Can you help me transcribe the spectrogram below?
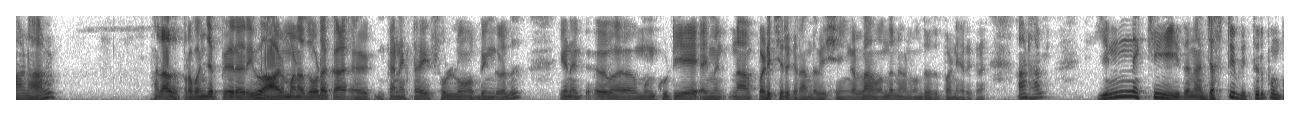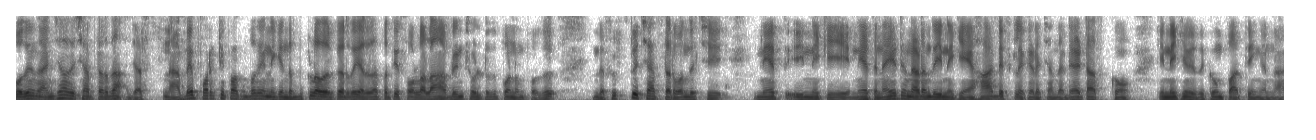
ஆனால் அதாவது பிரபஞ்ச பேரறிவு ஆழ்மனதோட க கனெக்ட் ஆகி சொல்லும் அப்படிங்கிறது எனக்கு முன்கூட்டியே ஐ மீன் நான் படிச்சிருக்கிறேன் அந்த விஷயங்கள்லாம் வந்து நான் வந்து இது பண்ணியிருக்கிறேன். ஆனால் இன்றைக்கி இதை நான் ஜஸ்ட் இப்படி திருப்பும் போது இந்த அஞ்சாவது சாப்டர் தான். ஜஸ்ட் நான் அப்படியே புரட்டி பார்க்கும்போது இன்றைக்கி இந்த புக்கில் இருக்கிறது எதை பற்றி சொல்லலாம் அப்படின்னு சொல்லிட்டு இது பண்ணும்போது இந்த ஃபிஃப்த்து சாப்டர் வந்துச்சு. நேற்று இன்றைக்கி நேற்று நைட்டு நடந்து இன்றைக்கி என் ஹார்ட் டிஸ்கில் கிடைச்ச அந்த டேட்டாஸ்க்கும் இன்றைக்கும் இதுக்கும் பார்த்தீங்கன்னா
